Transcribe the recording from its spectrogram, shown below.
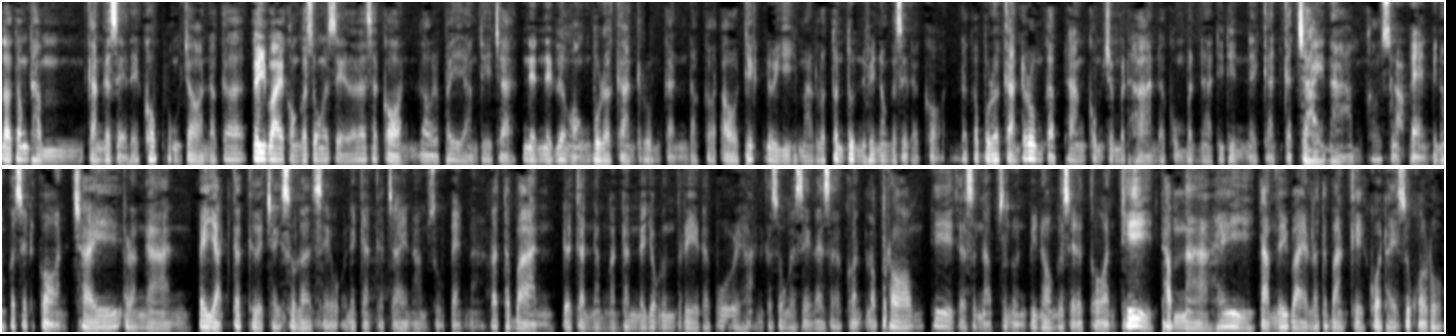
เราต้องทำการเกษตรให้ครบวงจร แล้วก็นโยบายของกระทรวงเกษตรและสหกรณ์เราพยายามที่จะเน้นในเรื่องของบูรการร่วมกัน แล้วก็เอาเทคโนโลยีมาลดต้นทุนให้พี่น้องเกษตรกร แล้วก็บูรการร่วมกับทางกรมชลประทาน และกรมพัฒนาที่ดินในการกระจายน้ำเข้าสู่แปลงพี่น้องเกษตรกร ใช้พลังงานประหยัดก็คือใช้โซลาร์เซลล์ในการกระจายน้ำสู่แปลงนารัฐบาล โดยการนำกันท่านนายกรัฐมนตรีและผู้บริหารกระทรวงเกษตรและสหกรณ์เราพร้อมที่จะสนับสนุนพี่น้องเกษตรกรที่ทำนาให้ตามนโยบายรัฐบาลเกษตรกรไทยสุขโรค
